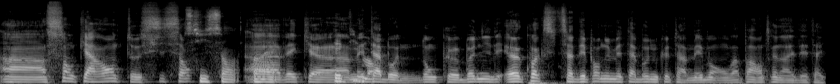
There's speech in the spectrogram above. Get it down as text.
un 140-600 600, avec euh, un métabone. Donc, euh, bonne idée. quoi que ça dépend du métabone que tu as, mais bon, on va pas rentrer dans les détails.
